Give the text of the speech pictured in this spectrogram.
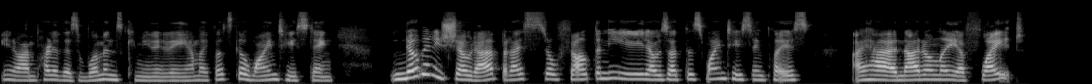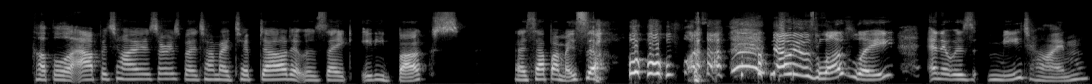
you know, I'm part of this women's community. I'm like, let's go wine tasting. Nobody showed up, but I still felt the need. I was at this wine tasting place. I had not only a flight, couple of appetizers. By the time I tipped out, it was like 80 bucks. And I sat by myself. no, it was lovely. And it was me time.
